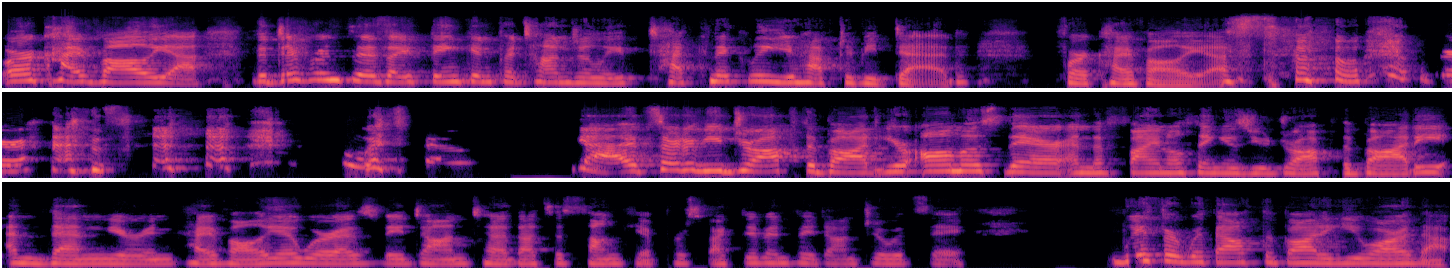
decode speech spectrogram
Or kaivalya. The difference is, I think in Patanjali, technically you have to be dead for kaivalya. So, whereas yeah, it's sort of you drop the body, you're almost there, and the final thing is you drop the body, and then you're in kaivalya. Whereas Vedanta, that's a Sankhya perspective, and Vedanta would say, with or without the body, you are that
